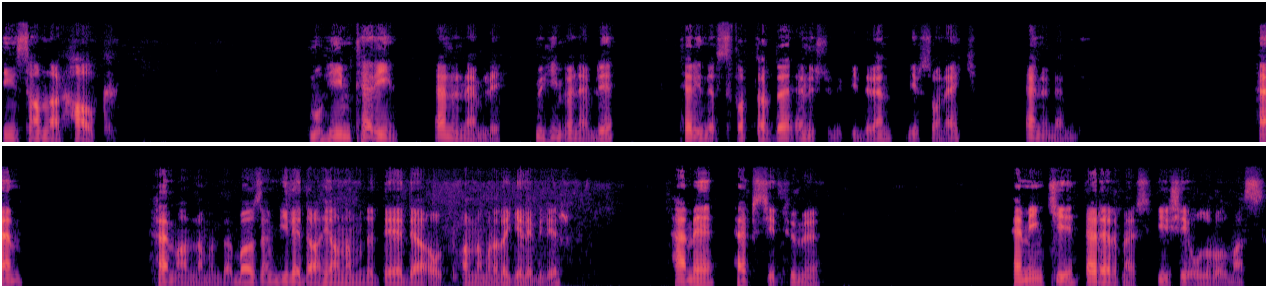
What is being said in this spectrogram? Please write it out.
insanlar, halk. Muhimterin, en önemli. Mühim, önemli. Terinde sıfatlarda en üstünlük bildiren bir son ek. En önemli. Hem, hem anlamında, bazen bile dahi anlamında de, de anlamına da gelebilir. Heme, hepsi, tümü. Hemin ki er ermez, bir şey olur olmaz.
